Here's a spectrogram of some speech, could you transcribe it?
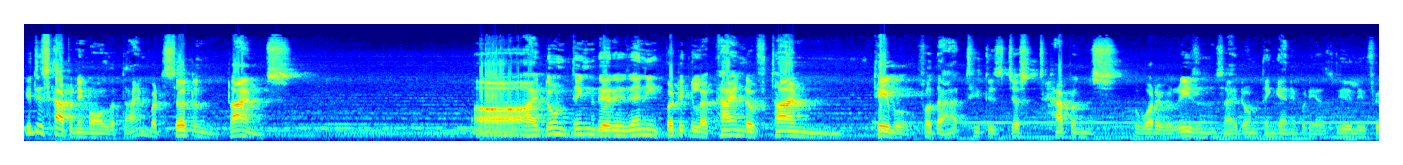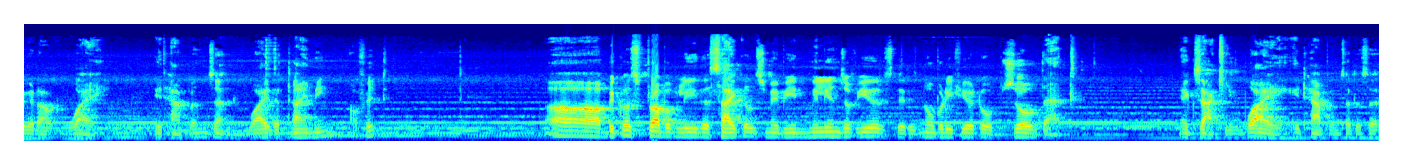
it is happening all the time, but certain times, uh, I don't think there is any particular kind of time table for that, it is just happens for whatever reasons, I don't think anybody has really figured out why it happens and why the timing of it. Uh, because probably the cycles may be in millions of years, there is nobody here to observe that, exactly why it happens at a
